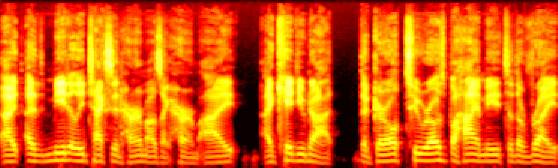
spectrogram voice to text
I, I immediately texted Herm. I was like, Herm, I I kid you not the girl two rows behind me to the right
